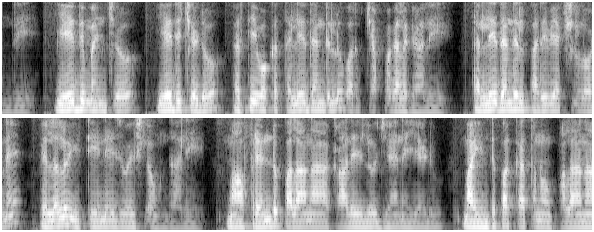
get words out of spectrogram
ఉంది. ఏది మంచో ఏది చెడో ప్రతి ఒక్క తల్లిదండ్రులు వారికి చెప్పగలగాలి. తల్లిదండ్రుల పర్యవేక్షణలోనే పిల్లలు ఈ టీనేజ్ వయసులో ఉండాలి. మా ఫ్రెండ్ పలానా కాలేజీలో జాయిన్ అయ్యాడు. మా ఇంటి పక్క అతను పలానా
